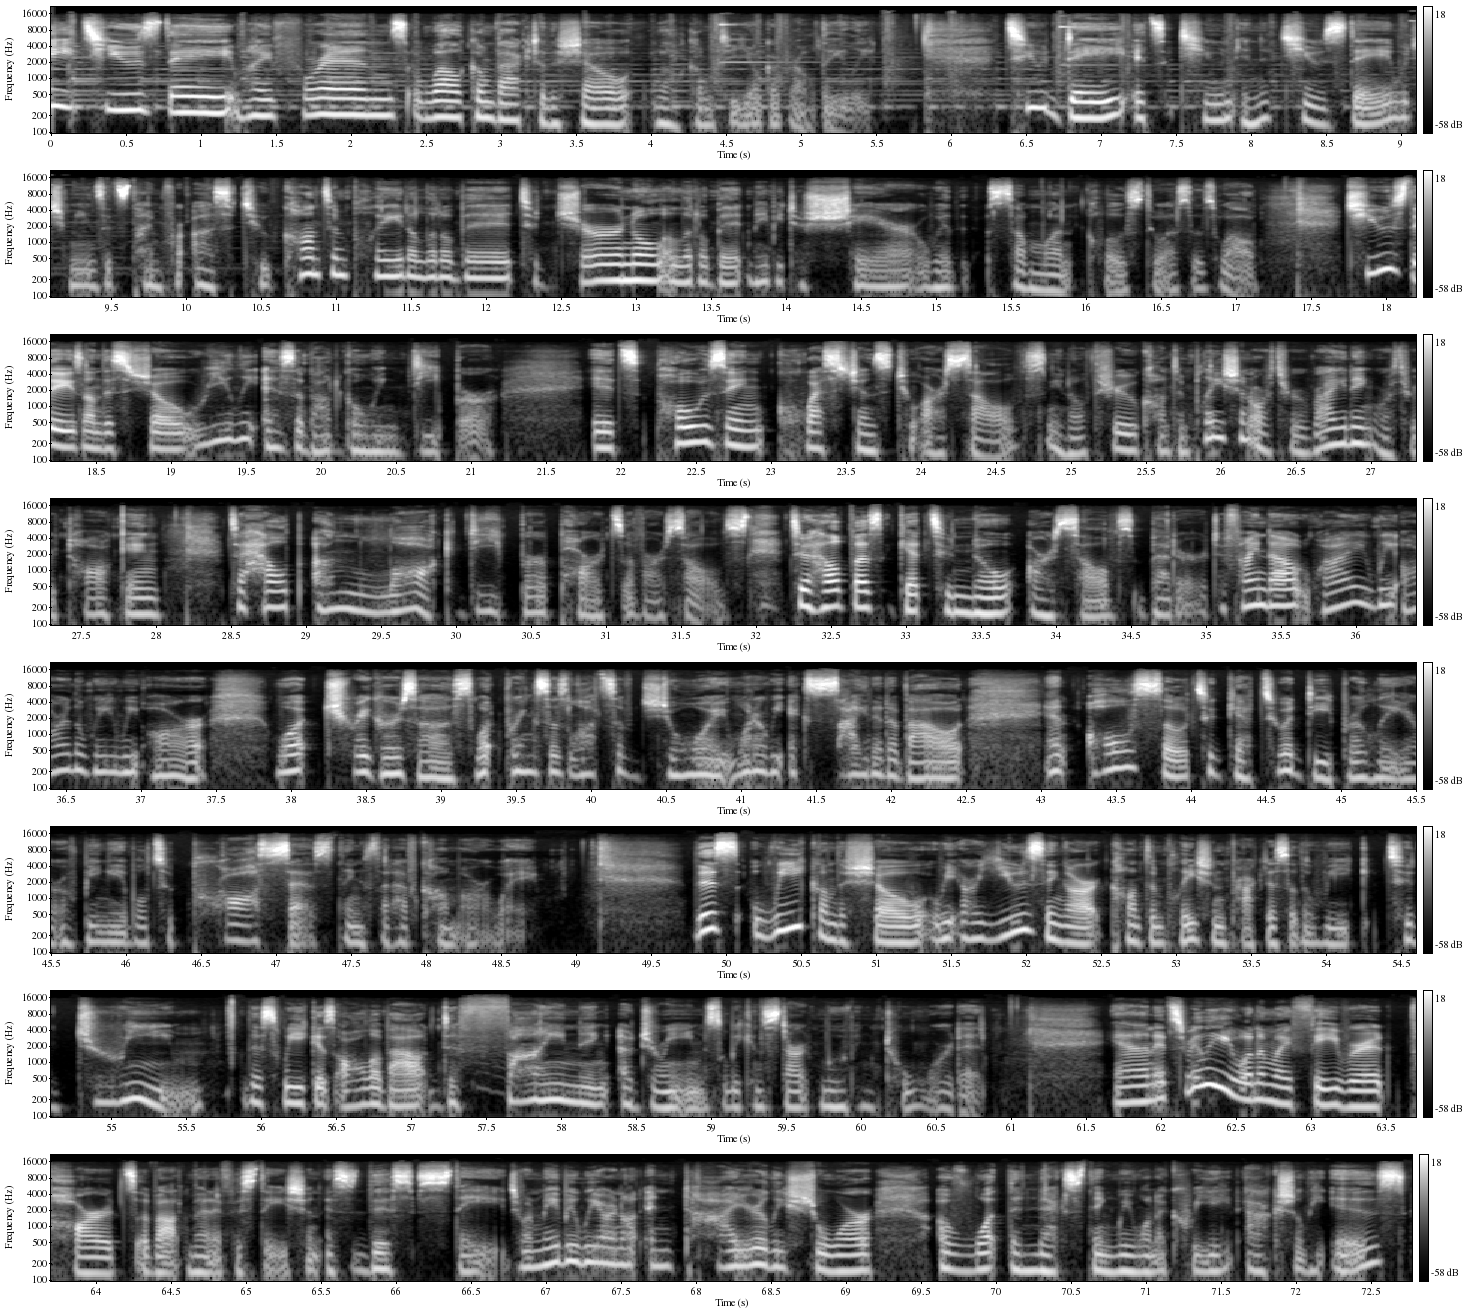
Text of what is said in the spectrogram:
Happy Tuesday, my friends. Welcome back to the show. Welcome to Yoga Girl Daily. Today it's Tune In Tuesday, which means it's time for us to contemplate a little bit, to journal a little bit, maybe to share with someone close to us as well. Tuesdays on this show really is about going deeper. It's posing questions to ourselves, you know, through contemplation or through writing or through talking to help unlock deeper parts of ourselves, to help us get to know ourselves better, to find out why we are the way we are, what triggers us, what brings us lots of joy, what are we excited about, and also to get to a deeper layer of being able to process things that have come our way. This week on the show, we are using our contemplation practice of the week to dream. This week is all about defining a dream so we can start moving toward it. And it's really one of my favorite parts about manifestation is this stage when maybe we are not entirely sure of what the next thing we want to create actually is.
